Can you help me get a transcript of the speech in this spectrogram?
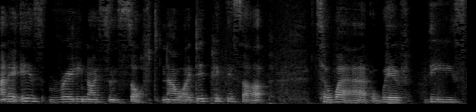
and it is really nice and soft. Now I did pick this up to wear with these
